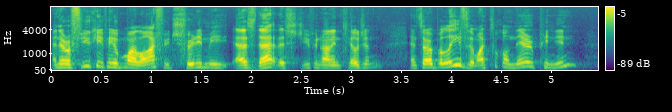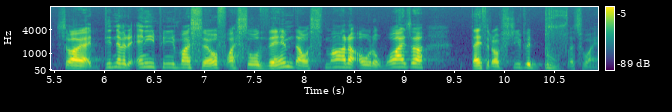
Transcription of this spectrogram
And there were a few key people in my life who treated me as that, as stupid and unintelligent. And so I believed them. I took on their opinion. So I didn't have any opinion of myself. I saw them. They were smarter, older, wiser. They thought I was stupid. That's who I am.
